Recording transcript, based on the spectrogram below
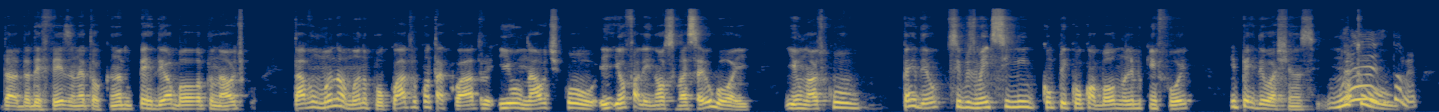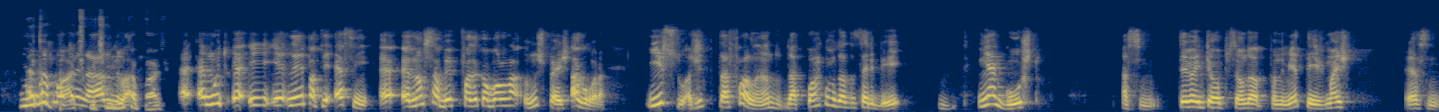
da, da defesa, né, tocando, perdeu a bola pro Náutico, tava um mano a mano, pô, 4 contra 4, e o Náutico, e eu falei, nossa, vai sair o gol aí, e o Náutico perdeu, simplesmente se complicou com a bola, não lembro quem foi, e perdeu a chance. Muito... É, exatamente. Muito, é muito apático, treinado, muito apático. É, é muito. É, é, assim, é, é, não saber fazer com a bola nos pés. Agora, isso a gente está falando da quarta rodada da Série B em agosto. Assim, Teve a interrupção da pandemia? Teve, mas é assim.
